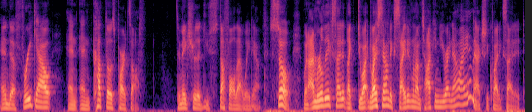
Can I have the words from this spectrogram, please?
and to freak out and, and cut those parts off to make sure that you stuff all that way down. So when I'm really excited, like do I do I sound excited when I'm talking to you right now? I am actually quite excited.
